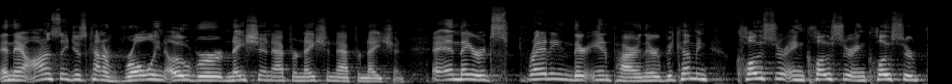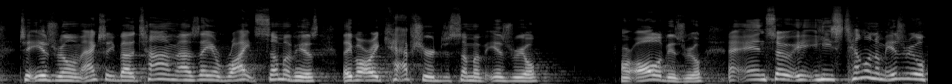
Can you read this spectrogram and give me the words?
and they're honestly just kind of rolling over nation after nation after nation. And they are spreading their empire, and they're becoming closer and closer and closer to Israel. And actually, by the time Isaiah writes some of his, they've already captured some of Israel or all of Israel. And so he's telling them Israel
